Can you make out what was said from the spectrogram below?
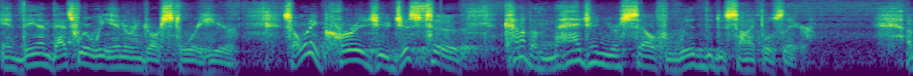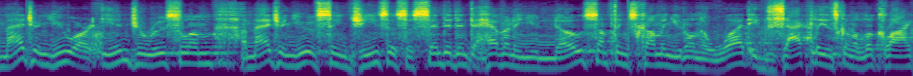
And then that's where we enter into our story here. So I want to encourage you just to kind of imagine yourself with the disciples there. Imagine you are in Jerusalem. Imagine you have seen Jesus ascended into heaven and you know something's coming. You don't know what exactly it's going to look like,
